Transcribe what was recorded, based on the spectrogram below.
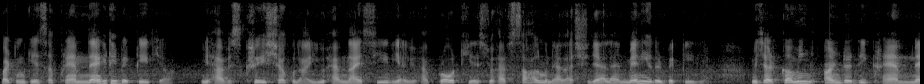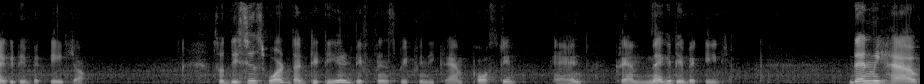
But in case of gram-negative bacteria, you have Escherichia coli, you have Neisseria, you have Proteus, you have Salmonella, Shigella, and many other bacteria which are coming under the gram-negative bacteria. So this is what the detailed difference between the gram-positive and gram-negative bacteria. Then we have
